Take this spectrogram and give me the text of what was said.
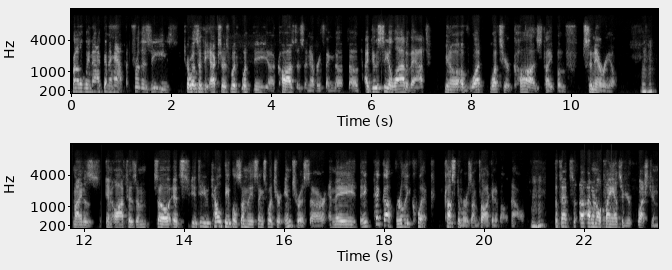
probably not going to happen. For the Z's, or was it the Xers with with the uh, causes and everything? The, the, I do see a lot of that, you know, of what what's your cause type of scenario. Mm-hmm. Mine is in autism, so it's you, you, tell people some of these things what your interests are, and they they pick up really quick. Customers, I'm talking about now. Mm-hmm. But that's I don't know if I answered your question.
